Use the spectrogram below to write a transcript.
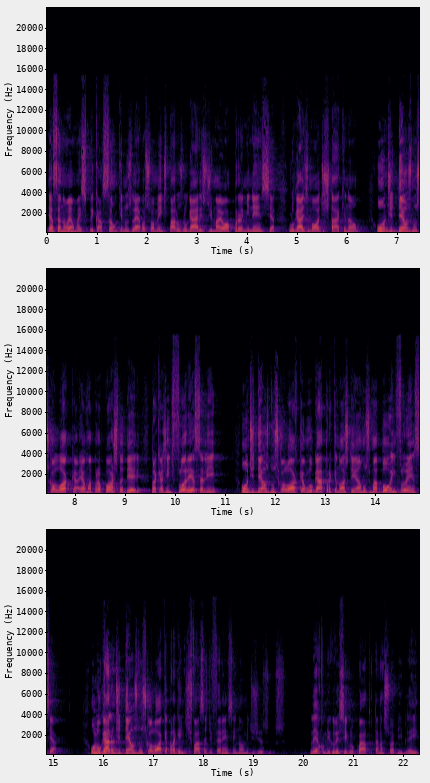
Essa não é uma explicação que nos leva somente para os lugares de maior proeminência, lugares de maior destaque, não. Onde Deus nos coloca é uma proposta dele para que a gente floresça ali. Onde Deus nos coloca é um lugar para que nós tenhamos uma boa influência. O lugar onde Deus nos coloca é para que a gente faça a diferença em nome de Jesus. Leia comigo o versículo 4, está na sua Bíblia aí.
